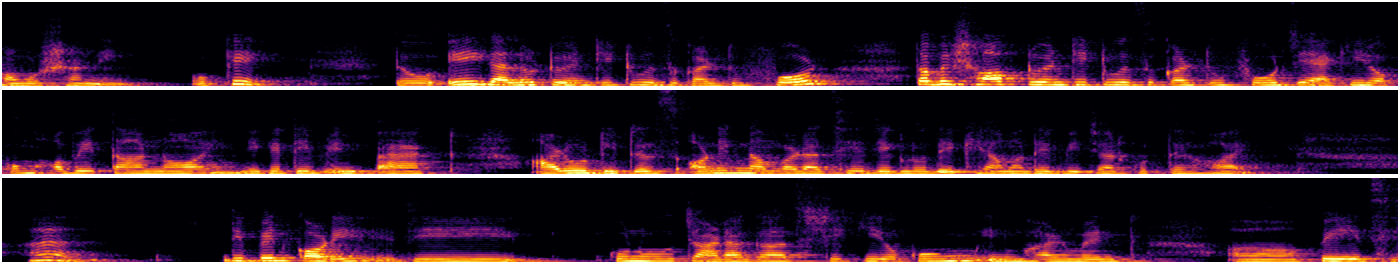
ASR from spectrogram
সমস্যা নেই ওকে তো এই গেল twenty two is equal to four তবে সব twenty two is equal to four যে একই রকম হবে তা নয়। নেগেটিভ ইম্প্যাক্ট আরও ডিটেলস অনেক নাম্বার আছে যেগুলো দেখে আমাদের বিচার করতে হয়। হ্যাঁ ডিপেন্ড করে যে কোনো চারা গাছ সে কীরকম এনভায়রনমেন্ট পেয়েছে।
